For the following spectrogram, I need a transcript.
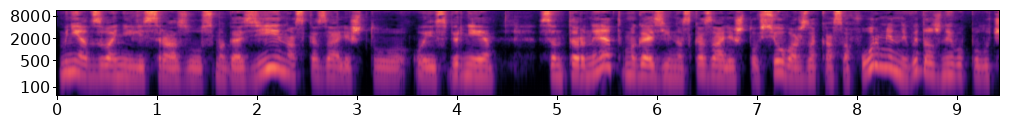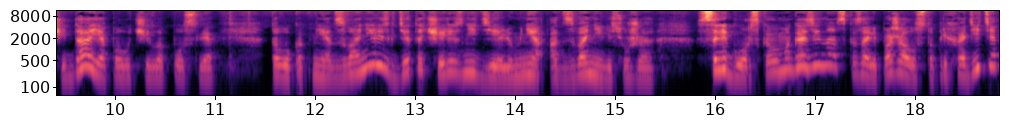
Мне отзвонились сразу с магазина, сказали, что, ой, вернее, с интернет-магазина сказали, что все, ваш заказ оформлен, и вы должны его получить. Да, я получила после того, как мне отзвонились, где-то через неделю. Мне отзвонились уже с Солигорского магазина, сказали, пожалуйста, приходите,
